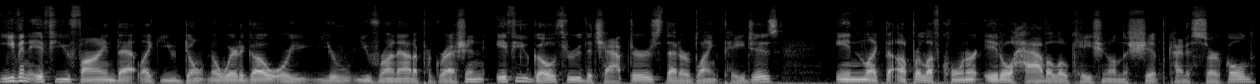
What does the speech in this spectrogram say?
even if you find that like you don't know where to go or you're you've run out of progression, if you go through the chapters that are blank pages, in like the upper left corner, it'll have a location on the ship kind of circled.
